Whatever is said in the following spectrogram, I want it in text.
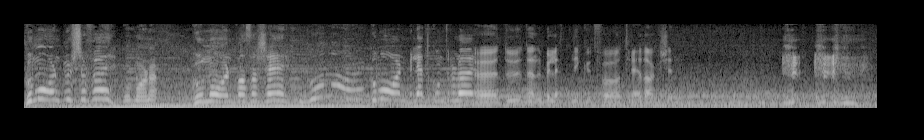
God morgen, bussjåfør. God morgen. God morgen, passasjer. God morgen. God morgen, billettkontrollør. Uh, du, denne billetten gikk ut for tre dager siden.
